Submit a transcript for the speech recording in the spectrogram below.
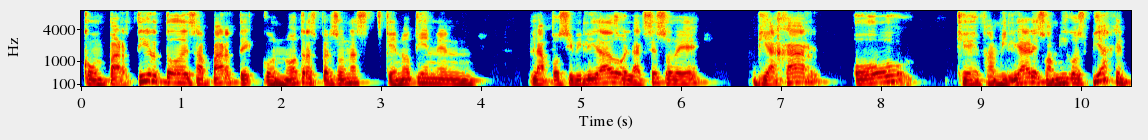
compartir toda esa parte con otras personas que no tienen la posibilidad o el acceso de viajar o que familiares o amigos viajen.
